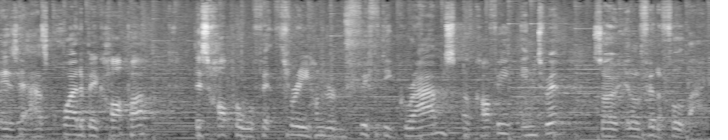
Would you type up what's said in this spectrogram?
is it has quite a big hopper. This hopper will fit 350 grams of coffee into it, so it'll fit a full bag.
